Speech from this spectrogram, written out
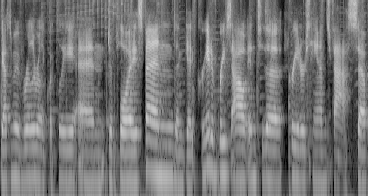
we have to move really, really quickly and deploy spend and get creative briefs out into the creators' hands fast. So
